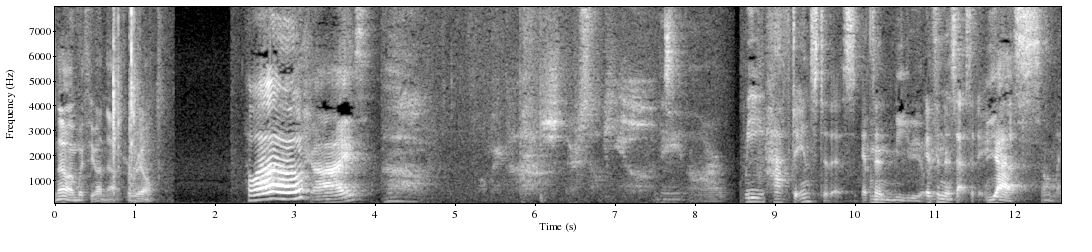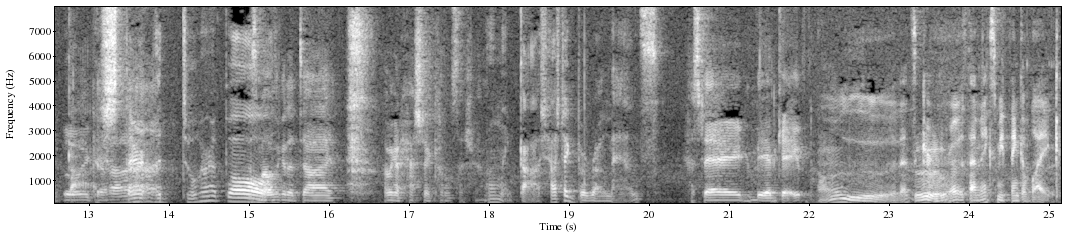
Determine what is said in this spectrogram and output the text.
No, I'm with you on that, for real. Hello. Guys? We have to insta this. It's a Immediately. It's a necessity. Yes. Oh my Oh my gosh, they're This adorable. mom's gonna die. Oh my god, hashtag cuddle session. Oh my gosh, hashtag bromance. Hashtag man cave. Ooh, that's Ooh. gross. That makes me think of like,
